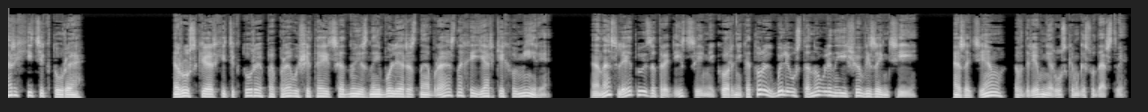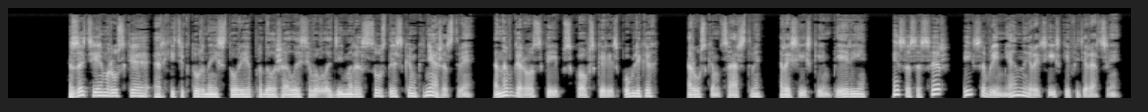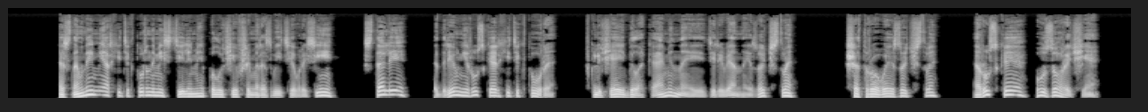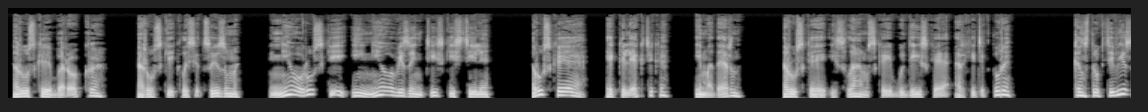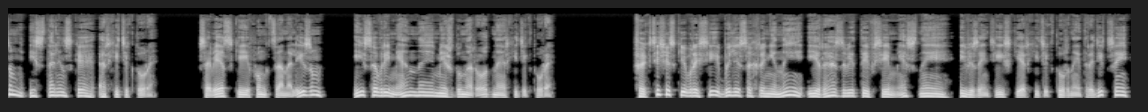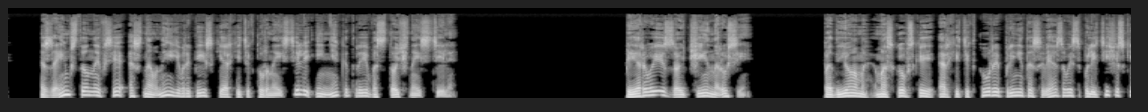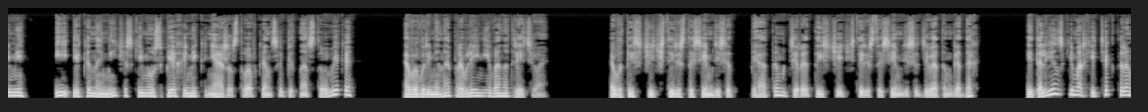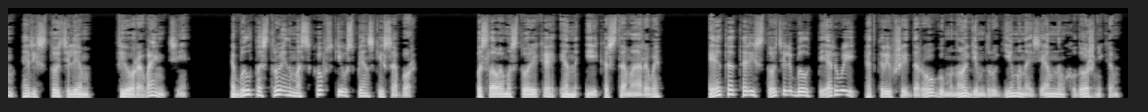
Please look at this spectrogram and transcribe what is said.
Архитектура. Русская архитектура по праву считается одной из наиболее разнообразных и ярких в мире. Она следует за традициями, корни которых были установлены еще в Византии, а затем в древнерусском государстве. Затем русская архитектурная история продолжалась во Владимиро-Суздальском княжестве, Новгородской и Псковской республиках, Русском царстве, Российской империи, СССР и современной Российской Федерации. Основными архитектурными стилями, получившими развитие в России, стали древнерусская архитектура, включая белокаменное и деревянное зодчество, шатровое зодчество, русское узорочье, русское барокко, русский классицизм, неорусский и неовизантийский стили, русская эклектика и модерн, русская исламская и буддийская архитектура, конструктивизм и сталинская архитектура, советский функционализм и современная международная архитектура. Фактически в России были сохранены и развиты все местные и византийские архитектурные традиции, заимствованы все основные европейские архитектурные стили и некоторые восточные стили. Первые зодчие на Руси. Подъем московской архитектуры принято связывать с политическими и экономическими успехами княжества в конце XV века во времена правления Ивана III. В 1475-1479 годах итальянским архитектором Аристотелем Фиораванти был построен Московский Успенский собор. По словам историка Н.И. Костомарова, этот Аристотель был первый, открывший дорогу многим другим иноземным художникам.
